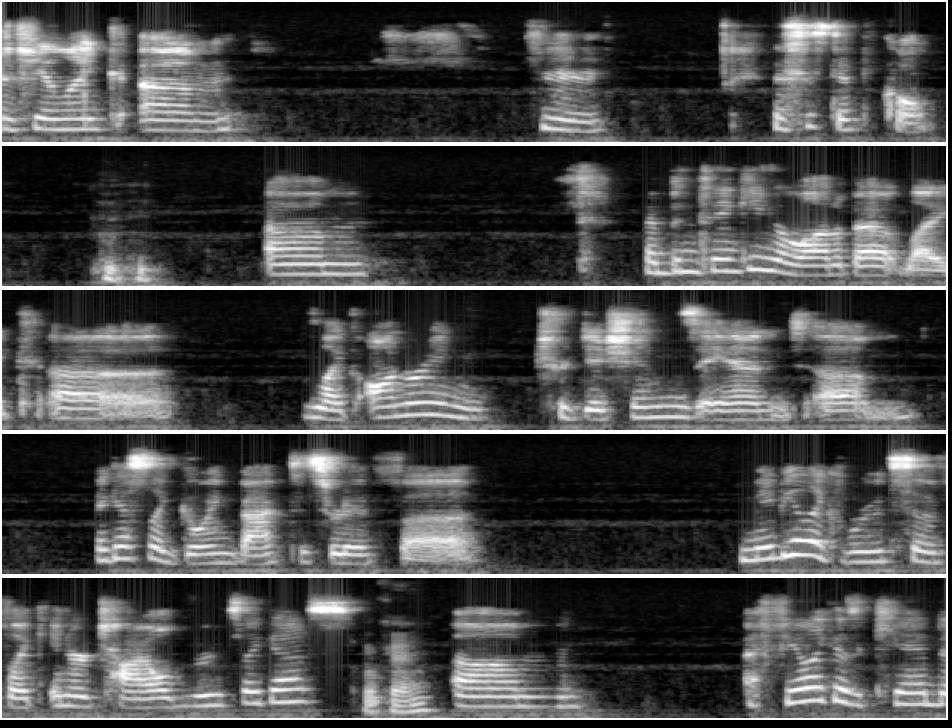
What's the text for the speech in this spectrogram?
I feel like, um, hmm, this is difficult. um, I've been thinking a lot about like, uh, like honoring traditions and, um, I guess like going back to sort of, uh, maybe like roots of like inner child roots, I guess. Okay. Um, I feel like as a kid,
